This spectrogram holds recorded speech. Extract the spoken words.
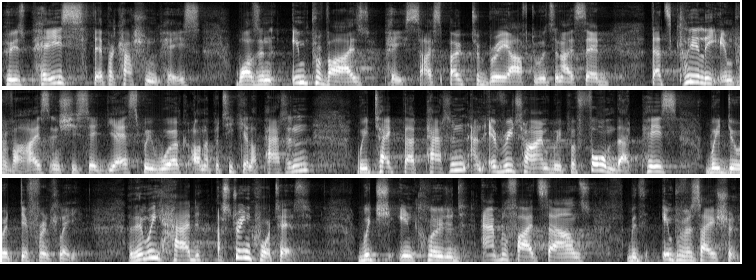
whose piece, their percussion piece, was an improvised piece. I spoke to Brie afterwards and I said, that's clearly improvised. And she said, yes, we work on a particular pattern. We take that pattern and every time we perform that piece, we do it differently. And then we had a string quartet, which included amplified sounds with improvisation,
